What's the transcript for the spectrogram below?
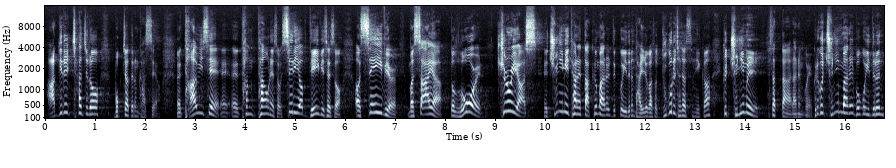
아기를 찾으러 목자들은 갔어요. 다윗의 타운에서 City of David에서 a Savior, Messiah, the Lord curious 주님이 태어났다 그 말을 듣고 이들은 달려가서 누구를 찾았습니까? 그 주님을 찾았다라는 거예요. 그리고 주님만을 보고 이들은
